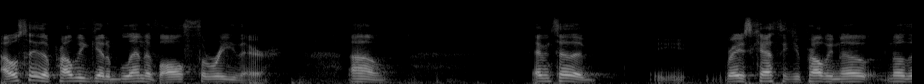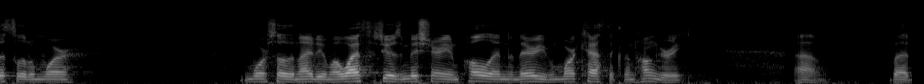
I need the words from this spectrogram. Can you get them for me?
I will say they'll probably get a blend of all three there. Um, having said that, raised Catholic, you probably know know this a little more more so than I do. My wife, she was a missionary in Poland, and they're even more Catholic than Hungary. Um, but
